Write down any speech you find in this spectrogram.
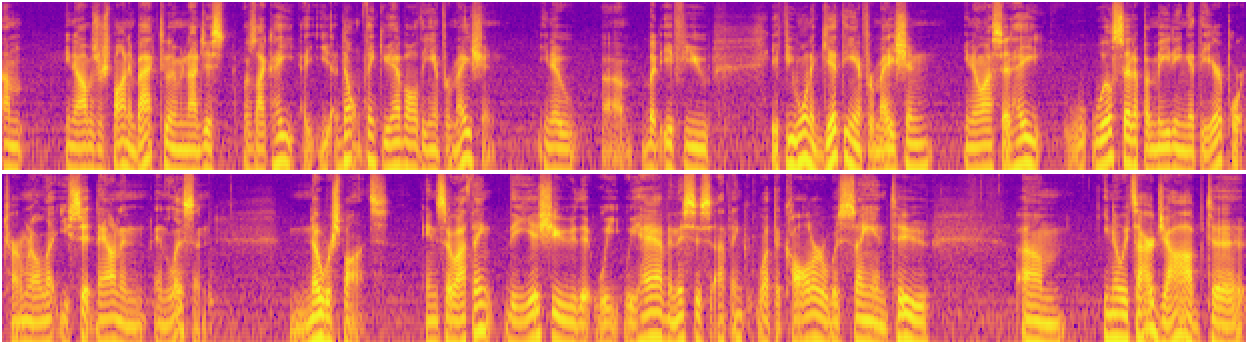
i'm you know i was responding back to him and i just was like hey i I don't think you have all the information you know uh, but if you if you want to get the information you know i said hey we'll set up a meeting at the airport terminal and let you sit down and, and listen. No response. And so i think the issue that we, we have and this is i think what the caller was saying too um, you know, it's our job to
